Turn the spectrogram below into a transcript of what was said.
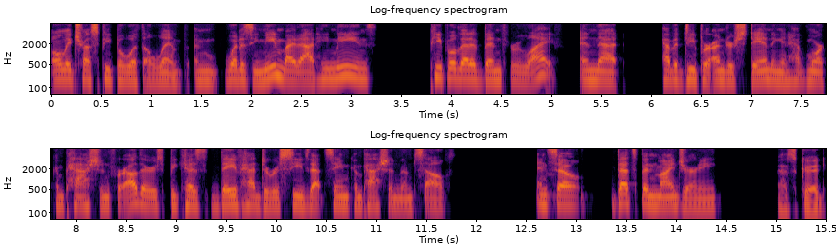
only trust people with a limp. And what does he mean by that? He means people that have been through life and that have a deeper understanding and have more compassion for others because they've had to receive that same compassion themselves. And so that's been my journey. That's good.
